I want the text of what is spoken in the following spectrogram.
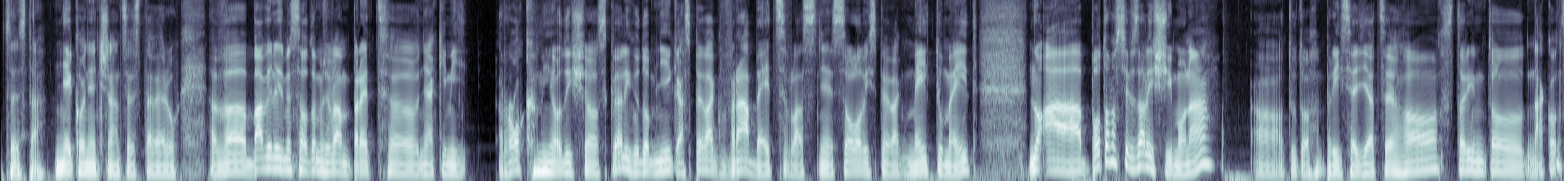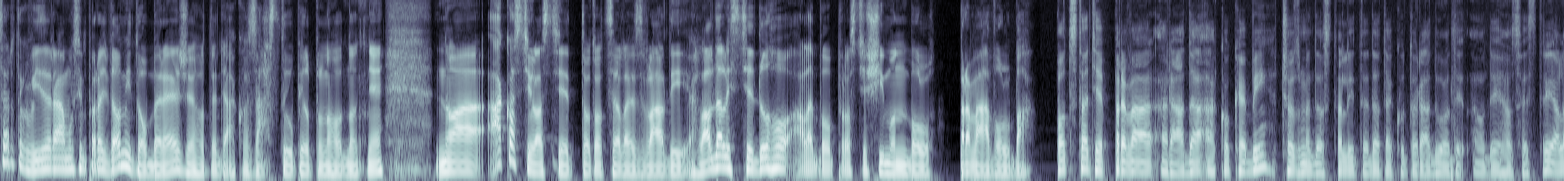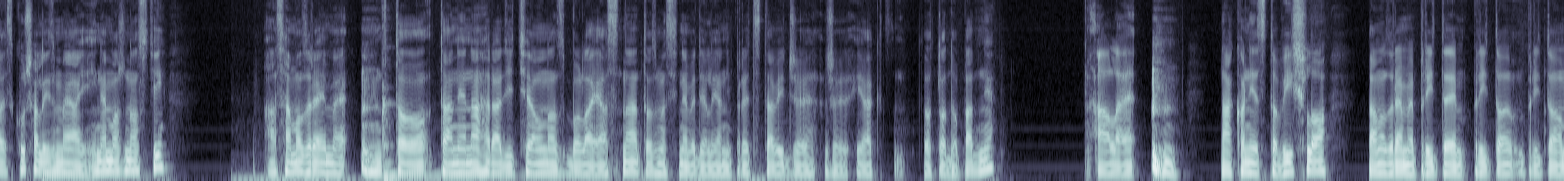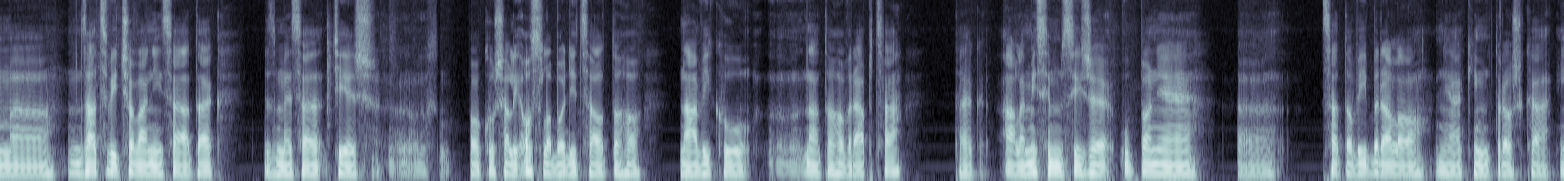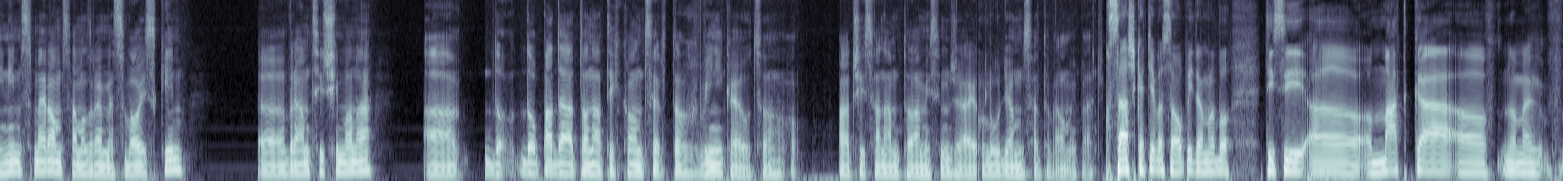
cesta. Nekonečná cesta, veru. V, bavili sme sa o tom, že vám pred e, nejakými rokmi odišiel skvelý hudobník a spevák Vrabec, vlastne solový spevák Mate to Mate. No a potom ste vzali Šimona, túto prísediaceho, s ktorým to na koncertoch vyzerá, musím povedať, veľmi dobre, že ho teda ako zastúpil plnohodnotne. No a ako ste vlastne toto celé zvládli? Hľadali ste dlho, alebo proste Šimon bol prvá voľba? v podstate prvá rada ako keby, čo sme dostali teda takúto radu od, od jeho sestry, ale skúšali sme aj iné možnosti. A samozrejme, to, tá nenahraditeľnosť bola jasná, to sme si nevedeli ani predstaviť, že, že jak toto dopadne. Ale nakoniec to vyšlo. Samozrejme pri, té, pri, to, pri tom uh, zacvičovaní sa a tak sme sa tiež uh, pokúšali oslobodiť sa od toho návyku uh, na toho vrabca. Tak, ale myslím si, že úplne uh, sa to vybralo nejakým troška iným smerom, samozrejme svojským uh, v rámci Šimona a do, dopadá to na tých koncertoch vynikajúco. Páči sa nám to a myslím, že aj ľuďom sa to veľmi páči. Sáška, teba sa opýtam, lebo ty si uh, matka, uh, no,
